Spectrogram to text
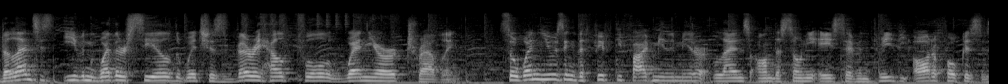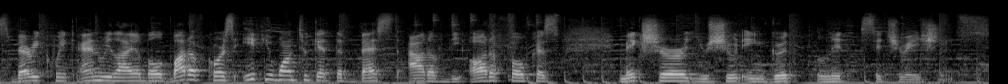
The lens is even weather sealed, which is very helpful when you're traveling. So when using the 55mm lens on the Sony a7 III, the autofocus is very quick and reliable, but of course if you want to get the best out of the autofocus, make sure you shoot in good lit situations.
